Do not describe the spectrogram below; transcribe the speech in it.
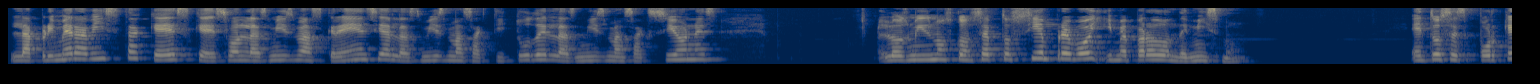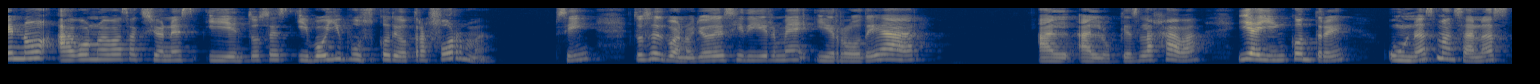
la primera vista que es que son las mismas creencias, las mismas actitudes, las mismas acciones, los mismos conceptos, siempre voy y me paro donde mismo. Entonces, ¿por qué no hago nuevas acciones y entonces, y voy y busco de otra forma? ¿Sí? Entonces, bueno, yo decidí irme y rodear a lo que es la Java y ahí encontré unas manzanas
